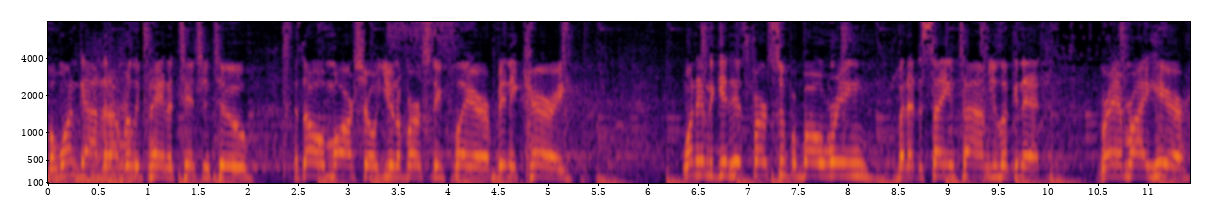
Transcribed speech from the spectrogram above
but one guy that I'm really paying attention to is old Marshall University player, Vinny Curry. Want him to get his first Super Bowl ring, but at the same time, you're looking at Graham right here.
